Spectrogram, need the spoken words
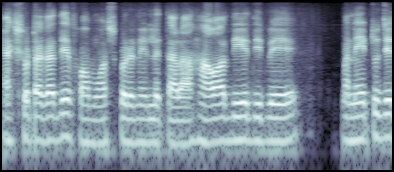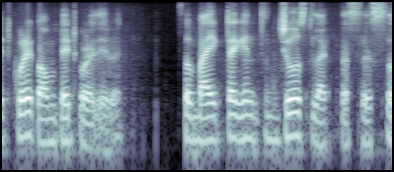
একশো টাকা দিয়ে ফর্ম ওয়াশ করে নিলে তারা হাওয়া দিয়ে দিবে মানে এ টু জেড করে কমপ্লিট করে দেবে। তো বাইকটা কিন্তু জোস লাগতেছে। সো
